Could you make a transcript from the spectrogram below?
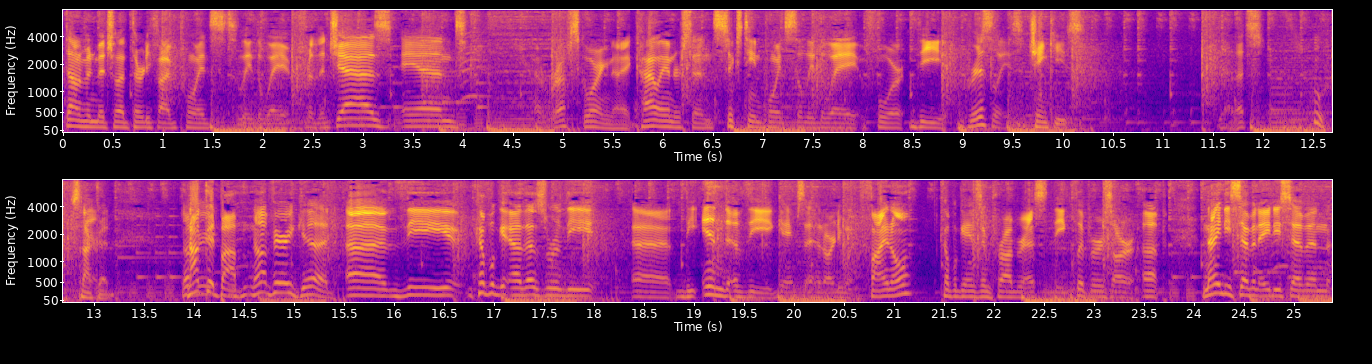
Donovan Mitchell had 35 points to lead the way for the Jazz, and a rough scoring night. Kyle Anderson, 16 points to lead the way for the Grizzlies. Jinkies. Yeah, that's It's not good. Not very- good, Bob. Not very good. Uh, the couple uh, those were the uh, the end of the games that had already went final. A Couple games in progress. The Clippers are up 97-87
